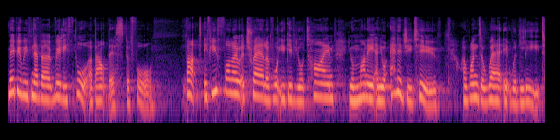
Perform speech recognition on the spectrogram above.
Maybe we've never really thought about this before. But if you follow a trail of what you give your time, your money, and your energy to, I wonder where it would lead.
